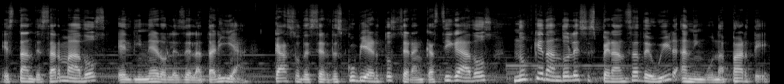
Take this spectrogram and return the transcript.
Están desarmados, el dinero les delataría. Caso de ser descubiertos, serán castigados, no quedándoles esperanza de huir a ninguna parte.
